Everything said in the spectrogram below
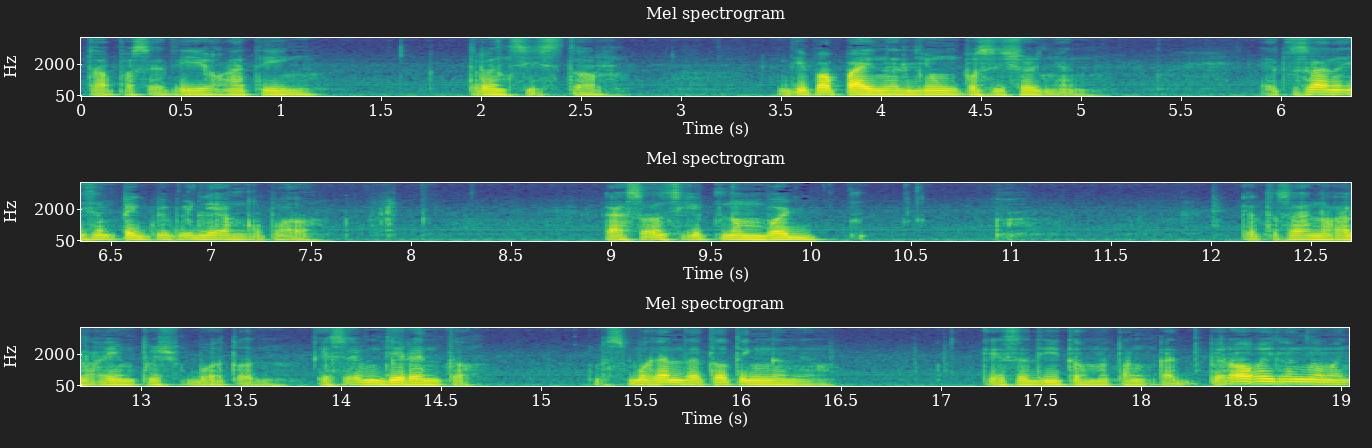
Tapos ito yung ating transistor. Hindi pa final yung posisyon yan. Ito sana isang pagpipilian ko pa. Oh. Kaso ang sikip ng board. Ito sana kalaki yung push button. SMD rin to. Mas maganda to tingnan nyo. Kesa dito matangkad. Pero okay lang naman.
